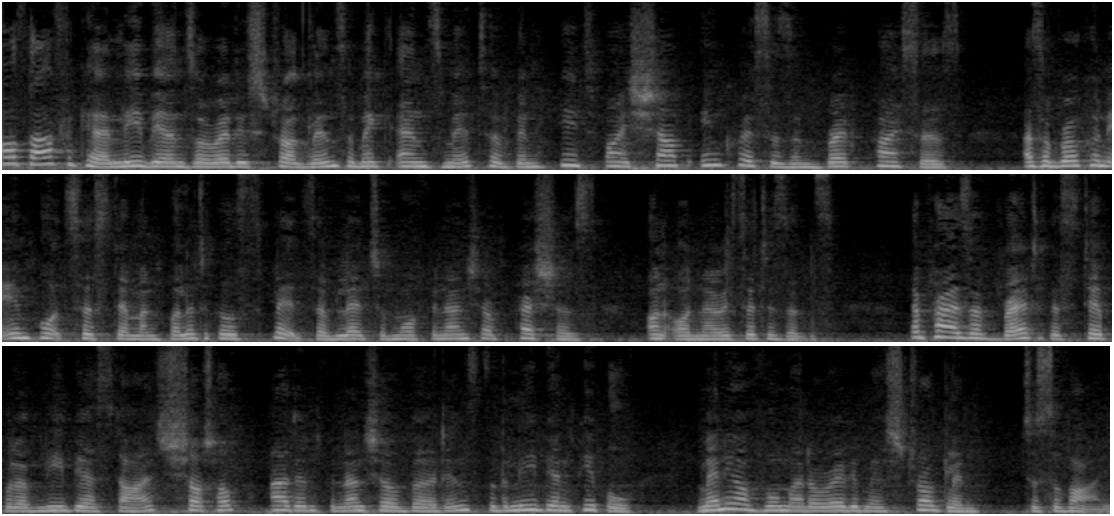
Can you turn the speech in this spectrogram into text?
North Africa, Libyans already struggling to make ends meet have been hit by sharp increases in bread prices as a broken import system and political splits have led to more financial pressures on ordinary citizens. The price of bread, the staple of Libya's diet, shot up, adding financial burdens to the Libyan people, many of whom had already been struggling to survive.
